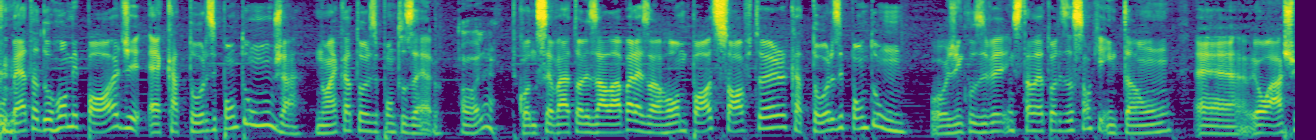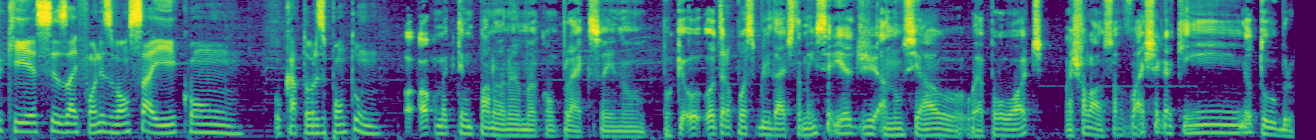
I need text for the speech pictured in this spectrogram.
o beta do HomePod é 14.1 já não é 14.0. Olha. Quando você vai atualizar lá, aparece a HomePod Software 14.1. Hoje, inclusive, instalei a atualização aqui. Então, é, eu acho que esses iPhones vão sair com o 14.1. Olha como é que tem um panorama complexo aí no. Porque outra possibilidade também seria de anunciar o, Apple Watch, mas falar, ó, só vai chegar aqui em outubro.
